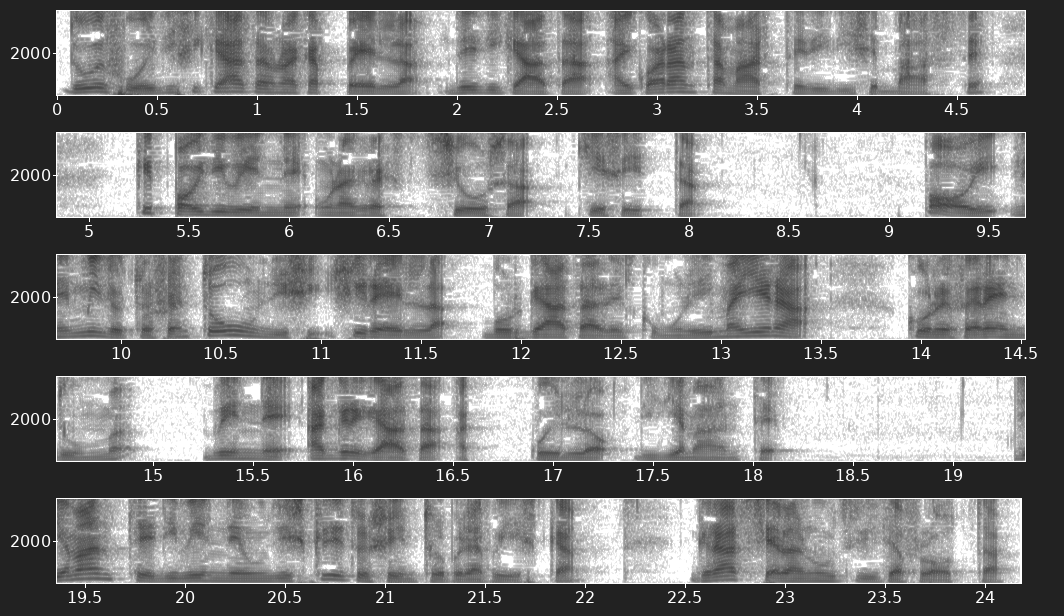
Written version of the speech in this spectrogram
dove fu edificata una cappella dedicata ai 40 martiri di Sebaste, che poi divenne una graziosa chiesetta. Poi nel 1811 Cirella, borgata del comune di Maierà, con referendum venne aggregata a quello di Diamante. Diamante divenne un discreto centro per la pesca grazie alla nutrita flotta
